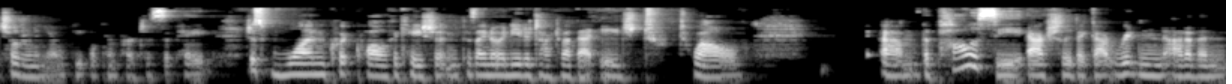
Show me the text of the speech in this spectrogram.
children and young people can participate. Just one quick qualification, because I know Anita talked about that age 12. Um, the policy actually that got written out of an,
